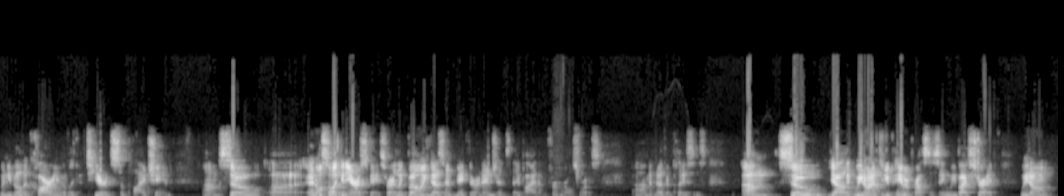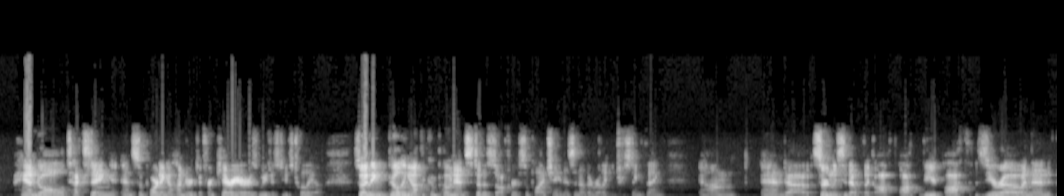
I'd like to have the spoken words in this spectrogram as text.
When you build a car, you have like a tiered supply chain. Um, so, uh, and also like in aerospace, right? Like Boeing doesn't make their own engines; they buy them from Rolls Royce um, and other places. Um, so, yeah, like we don't have to do payment processing; we buy Stripe. We don't handle texting and supporting 100 different carriers, we just use Twilio. So I think building out the components to the software supply chain is another really interesting thing. Um, and uh, certainly see that with like Auth, Auth, Auth, Zero, and then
